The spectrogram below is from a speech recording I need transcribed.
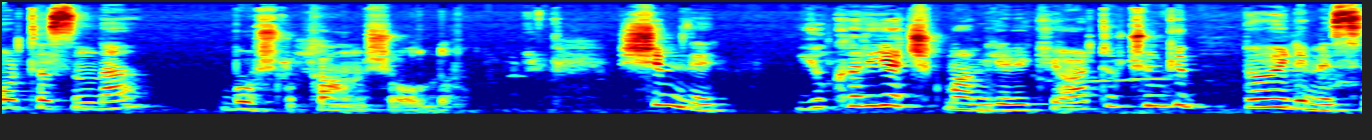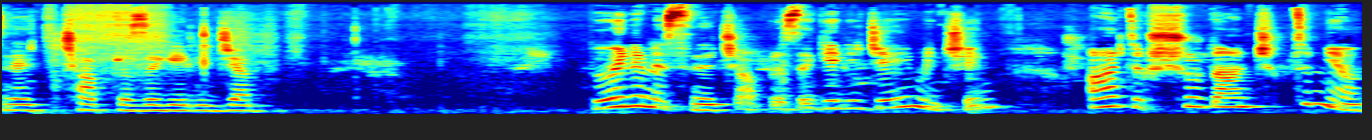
Ortasında boşluk kalmış oldu. Şimdi yukarıya çıkmam gerekiyor artık. Çünkü böylemesine çapraza geleceğim. Böylemesine çapraza geleceğim için artık şuradan çıktım ya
